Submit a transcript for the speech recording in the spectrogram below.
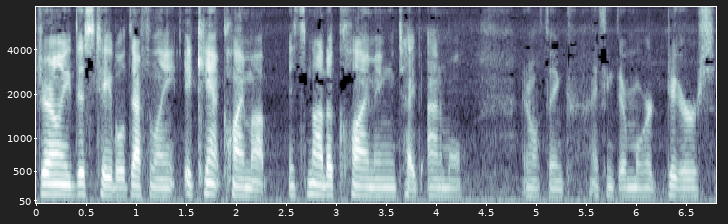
generally this table definitely, it can't climb up. It's not a climbing type animal. I don't think. I think they're more diggers.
